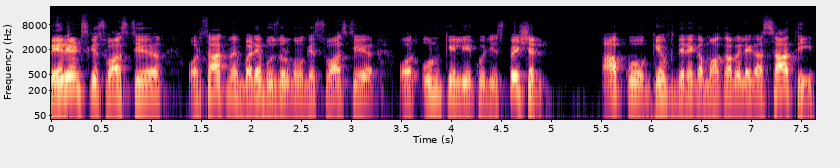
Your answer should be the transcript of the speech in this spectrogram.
पेरेंट्स के स्वास्थ्य और साथ में बड़े बुज़ुर्गों के स्वास्थ्य और उनके लिए कुछ स्पेशल आपको गिफ्ट देने का मौका मिलेगा, साथ ही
